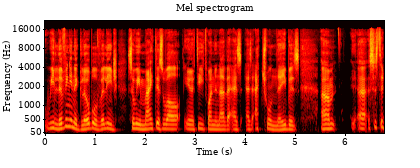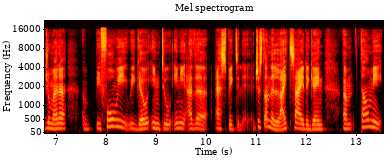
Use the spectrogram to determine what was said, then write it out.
we're living in a global village, so we might as well, you know, treat one another as, as actual neighbors. Um, uh, Sister Jumana, before we, we go into any other aspect, just on the light side again, um, tell me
